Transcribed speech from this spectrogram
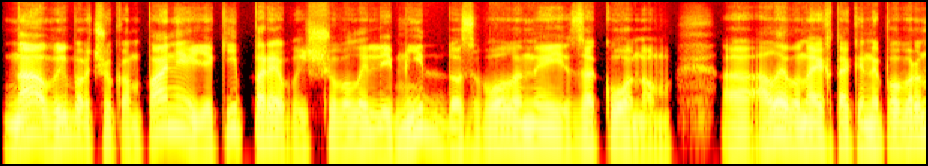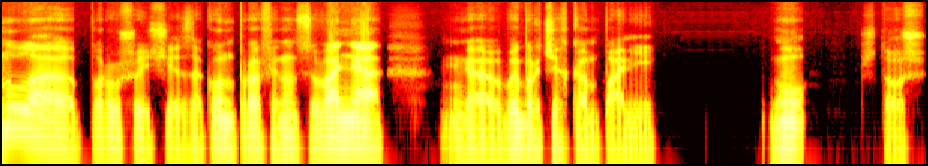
на виборчу кампанію, які перевищували ліміт, дозволений законом. А, Але вона їх так і не повернула, порушуючи закон про фінансування е, виборчих кампаній. Ну що ж.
